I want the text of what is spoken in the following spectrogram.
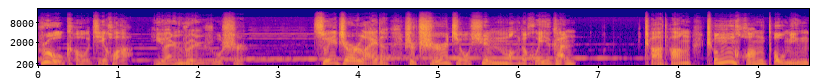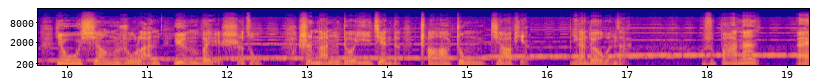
入口即化，圆润如诗。随之而来的是持久迅猛的回甘，茶汤橙黄透明，幽香如兰，韵味十足，是难得一见的茶中佳品。你看多有文采！我说爸，那，哎，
